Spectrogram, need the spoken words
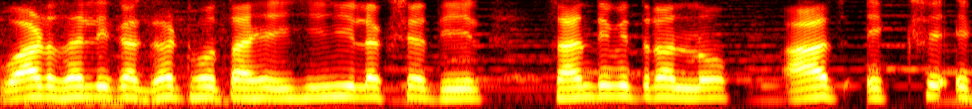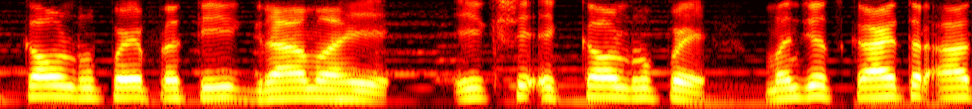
वाढ झाली का घट होत आहे हीही लक्षात येईल. चांदी मित्रांनो आज एकशे एक्कावन्न रुपये प्रति ग्राम आहे. एकशे एक्कावन्न रुपये. म्हणजेच काय तर आज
